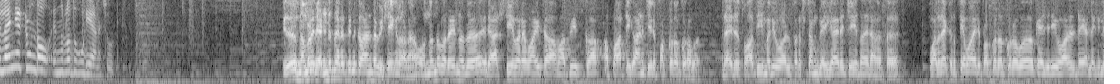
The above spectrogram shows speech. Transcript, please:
ഉലഞ്ഞിട്ടുണ്ടോ എന്നുള്ളത് കൂടിയാണ് ചോദ്യം. ഇത് നമ്മൾ രണ്ട് തരത്തിൽ കാണേണ്ട വിഷയങ്ങളാണ്. ഒന്നെന്ന് പറയുന്നത് രാഷ്ട്രീയപരമായിട്ട് ആം ആദ്മി പാർട്ടി കാണിച്ചൊരു പക്വതക്കുറവ്. അതായത് സ്വാതി മലിവാൾ പ്രശ്നം കൈകാര്യം ചെയ്യുന്നതിനകത്ത് വളരെ കൃത്യമായ ഒരു പക്വതക്കുറവ് കേജ്രിവാളിന്റെ അല്ലെങ്കിൽ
